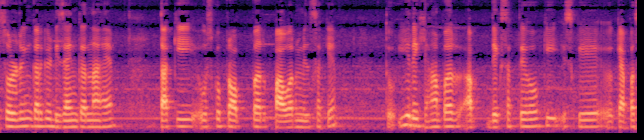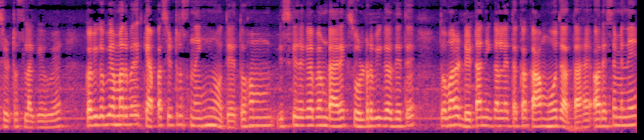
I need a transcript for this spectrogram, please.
सोल्डरिंग करके डिज़ाइन करना है, ताकि उसको प्रॉपर पावर मिल सके। तो ये देखिए, यहाँ पर आप देख सकते हो कि इसके कैपेसिटर्स लगे हुए कभी कभी हमारे पास कैपेसिटर्स नहीं होते तो हम इसके जगह पे हम डायरेक्ट सोल्डर भी कर देते तो हमारा डेटा निकलने तक का काम हो जाता है। और ऐसे मैंने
